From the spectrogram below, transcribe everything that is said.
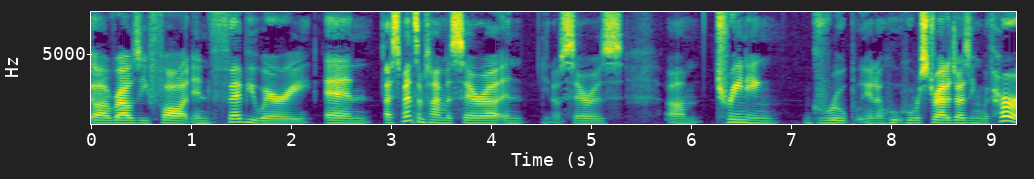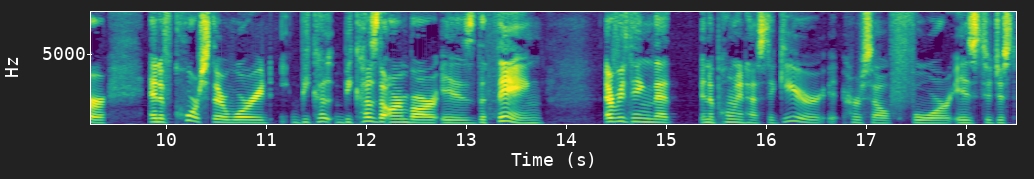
uh, Rousey fought in February and I spent some time with sarah and you know sarah's um, training group, you know, who, who were strategizing with her. And of course, they're worried because because the armbar is the thing. Everything that an opponent has to gear herself for is to just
